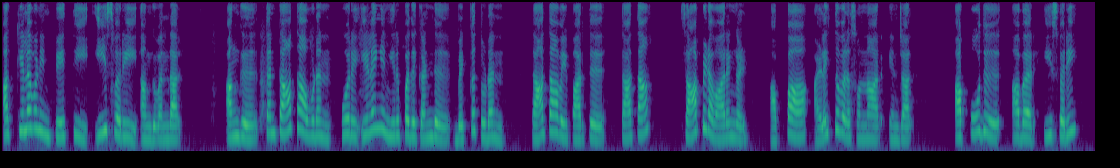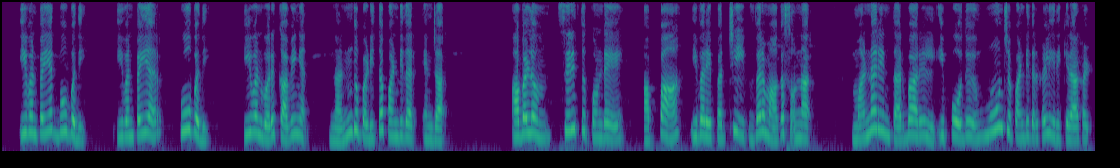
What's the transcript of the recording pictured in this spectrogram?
அக்கிழவனின் பேத்தி ஈஸ்வரி அங்கு வந்தாள். அங்கு தன் தாத்தாவுடன் ஒரு இளைஞன் இருப்பது கண்டு வெட்கத்துடன் தாத்தாவை பார்த்து தாத்தா சாப்பிட வாருங்கள். அப்பா அழைத்து வர சொன்னார் என்றாள். அப்போது அவர் ஈஸ்வரி இவன் பெயர் பூபதி. இவன் பெயர் பூபதி. இவன் ஒரு கவிஞன். நன்கு படித்த பண்டிதர் என்றார். அவளும் சிரித்துக்கொண்டே அப்பா இவரை பற்றி விவரமாக சொன்னார். மன்னரின் தர்பாரில் இப்போது மூன்று பண்டிதர்கள் இருக்கிறார்கள்.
